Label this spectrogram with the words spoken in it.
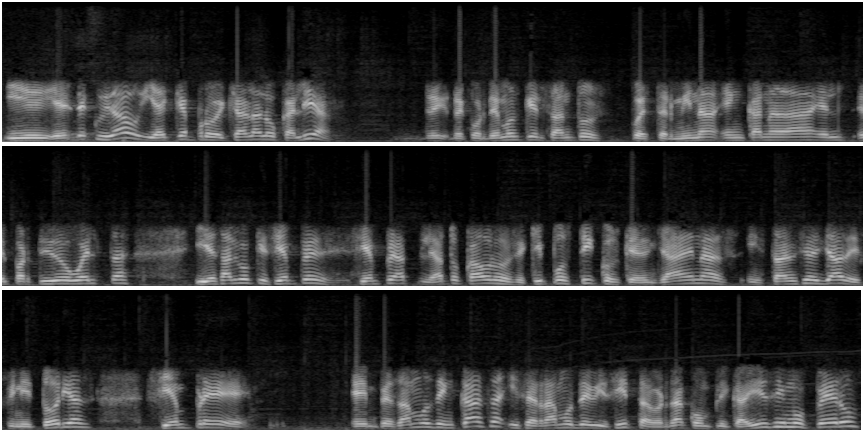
Y es de cuidado y hay que aprovechar la localía. Re- recordemos que el Santos pues termina en Canadá el, el partido de vuelta y es algo que siempre siempre le ha tocado a los equipos ticos que ya en las instancias ya definitorias siempre empezamos en casa y cerramos de visita, ¿verdad? Complicadísimo, pero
